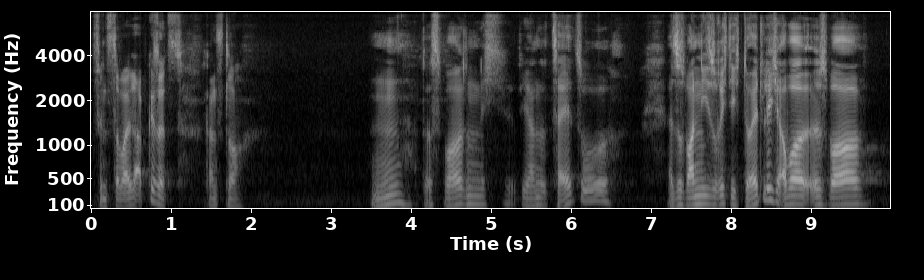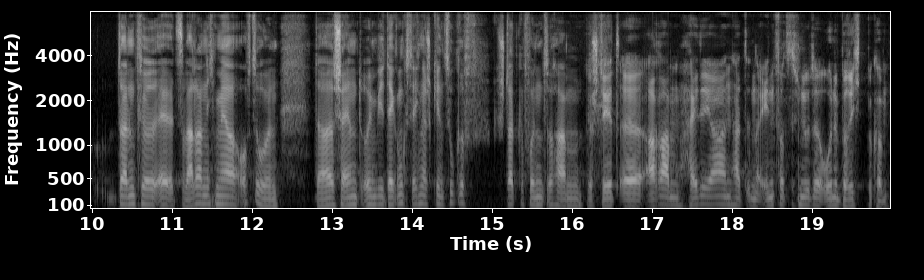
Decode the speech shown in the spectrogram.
Finsterwalde abgesetzt, ganz klar. Hm, das war nicht die ganze Zeit so. Also es war nie so richtig deutlich, aber es war dann für Elzwerder nicht mehr aufzuholen. Da scheint irgendwie deckungstechnisch kein Zugriff stattgefunden zu haben. Hier steht, äh, Aram Heidejan hat in der 41 Minute ohne Bericht bekommen.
